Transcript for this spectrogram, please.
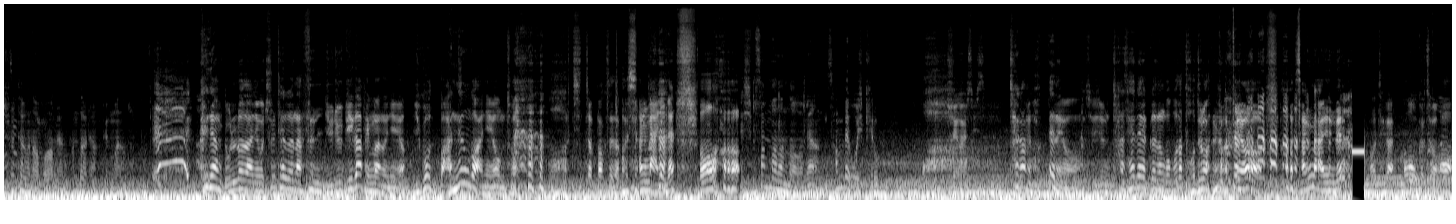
출퇴근하고 하면 한 달에 한 100만 원 정도. 그냥 놀러 다니고 출퇴근하는 유류비가 100만 원이에요? 이거 많은 거 아니에요, 엄청? 와, 진짜 빡세다. 어, 장난 아닌데? 어. 13만 원 넣으면 350km 와, 주행할 수 있어요. 체감이 확 되네요. 요즘 차 세대 끄는 것보다 더 들어가는 것 같아요. 장난 아닌데? 어, 제가, 어, 그렇죠. 어.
